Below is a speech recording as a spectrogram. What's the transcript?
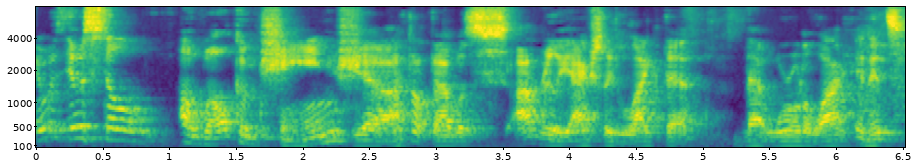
it was it was still a welcome change. Yeah, I thought that was. I really actually like that that world a lot, and it's.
